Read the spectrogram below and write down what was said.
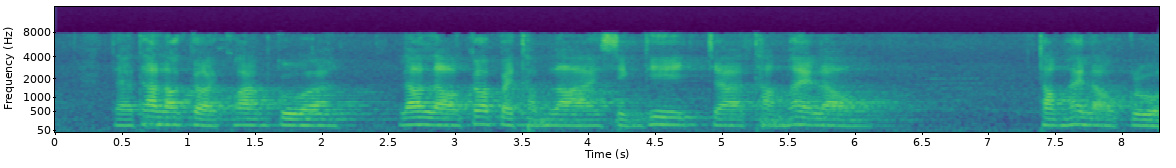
ำแต่ถ้าเราเกิดความกลัว แล้วเราก็ไปทำลายสิ่งที่จะทำให้เราทำให้เรากลัว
